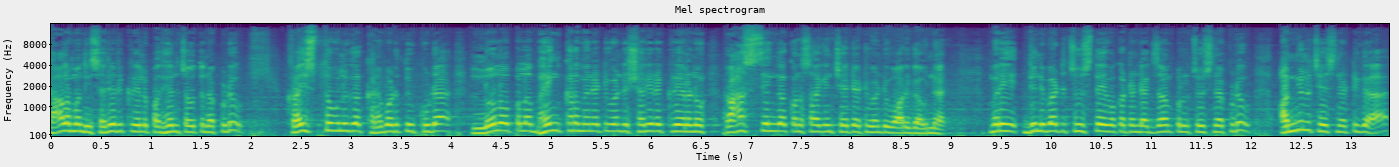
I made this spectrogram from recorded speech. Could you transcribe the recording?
చాలామంది శరీర క్రియలు పదిహేను చదువుతున్నప్పుడు క్రైస్తవులుగా కనబడుతూ కూడా లోపల భయంకరమైనటువంటి శరీర క్రియలను రహస్యంగా కొనసాగించేటటువంటి వారుగా ఉన్నారు. మరి దీన్ని బట్టి చూస్తే ఒకటి రెండు ఎగ్జాంపుల్ చూసినప్పుడు అన్యులు చేసినట్టుగా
